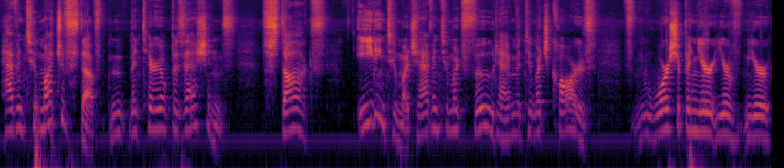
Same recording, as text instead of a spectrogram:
having too much of stuff, material possessions, stocks, eating too much, having too much food, having too much cars, worshiping your your your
